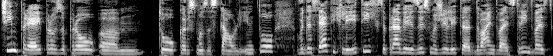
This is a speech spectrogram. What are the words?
čim prej pravzaprav um, to, kar smo zastavili. In to v desetih letih, se pravi, zdaj smo že leta 22, 23,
